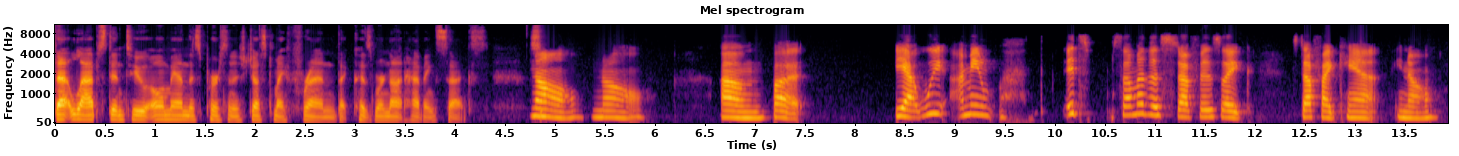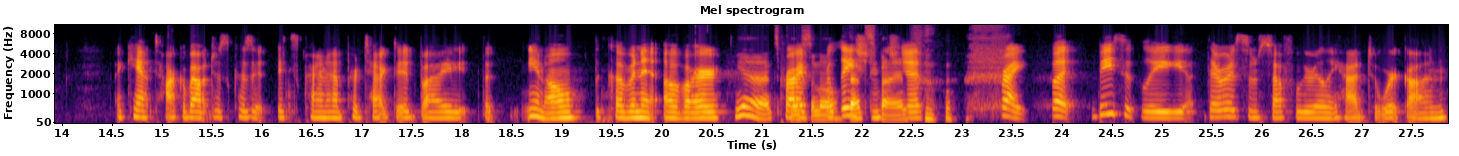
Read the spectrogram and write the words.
that lapsed into, oh man, this person is just my friend that cuz we're not having sex. No, no. Um, but yeah, we I mean it's some of the stuff is like stuff I can't, you know, I can't talk about just cuz it it's kind of protected by the you know, the covenant of our Yeah, it's private personal. That's relationship. right. But basically, there was some stuff we really had to work on.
